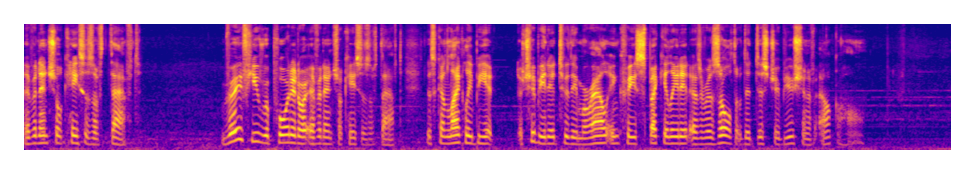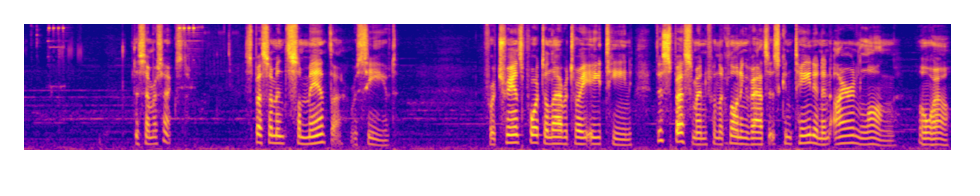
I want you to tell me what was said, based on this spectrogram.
evidential cases of theft. Very few reported or evidential cases of theft. This can likely be attributed to the morale increase speculated as a result of the distribution of alcohol. December 6th. Specimen Samantha received. For transport to Laboratory 18, this specimen from the cloning vats is contained in an iron lung. Oh wow.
